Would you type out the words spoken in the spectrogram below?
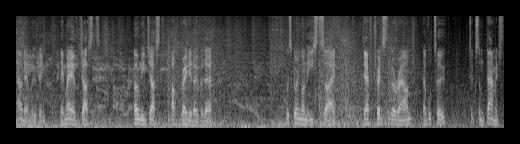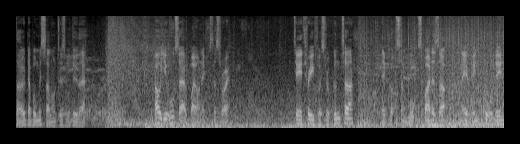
Now they're moving. They may have just, only just upgraded over there. What's going on east side? Deff Dread still around. Level 2. Took some damage though. Double missile launchers will do that. Oh, you also have bionics. That's right. Tier 3 for Sir Gunter. They've got some warp spiders up. They have been called in.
